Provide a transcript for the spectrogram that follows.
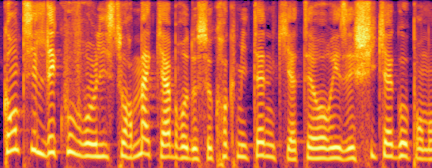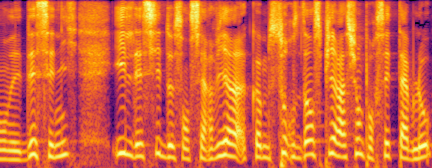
Quand il découvre l'histoire macabre de ce croque-mitaine qui a terrorisé Chicago pendant des décennies, il décide de s'en servir comme source d'inspiration pour ses tableaux.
